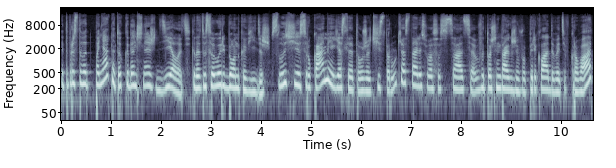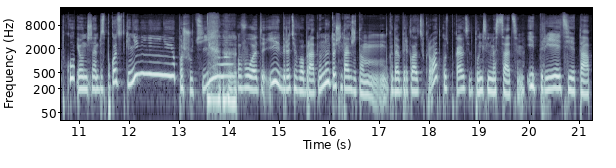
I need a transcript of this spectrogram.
это просто вот понятно только когда начинаешь делать, когда ты своего ребенка видишь. В случае с руками, если это уже чисто руки остались у вас ассоциация, вы точно так же его перекладываете в кроватку, и он начинает беспокоиться, такие, не-не-не-не, я пошутила, вот, и берете его обратно. Ну и точно так же там, когда вы перекладываете в кроватку, успокаиваете дополнительными ассоциациями. И третий этап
